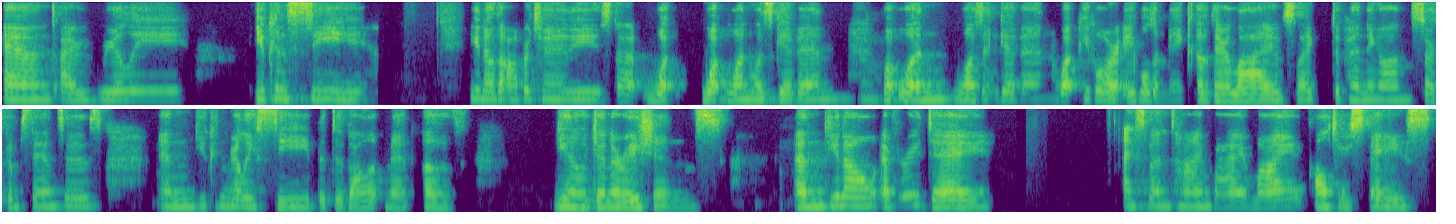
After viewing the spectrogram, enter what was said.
and I really, you can see, you know, the opportunities that what what one was given, mm-hmm. what one wasn't given, what people were able to make of their lives, like depending on circumstances. And you can really see the development of, you know, generations. And, you know, every day I spend time by my altar space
